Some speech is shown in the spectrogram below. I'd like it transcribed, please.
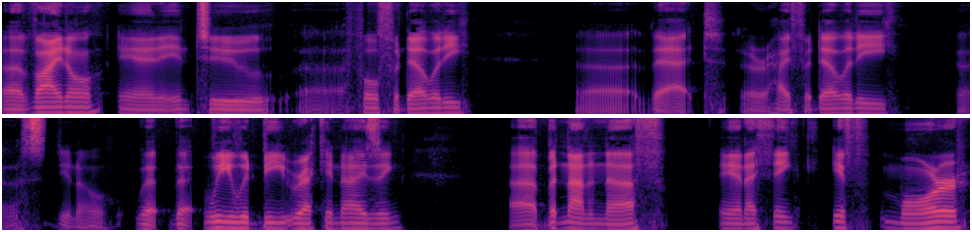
uh, vinyl and into uh, full fidelity uh, that or high fidelity uh, you know, that, that we would be recognizing, but not enough. And I think if more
